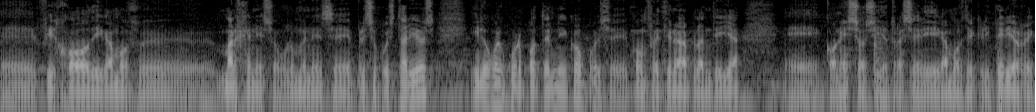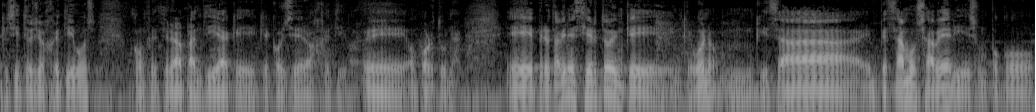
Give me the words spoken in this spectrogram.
eh, fijo, digamos, eh, márgenes o volúmenes eh, presupuestarios y luego el cuerpo técnico, pues, confecciona la plantilla con esos y otra serie, digamos, de criterios, requisitos y objetivos, confecciona la plantilla que, que considera objetivo, oportuna. pero también es cierto en que, en que, bueno, quizá empezamos a ver, y es un poco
